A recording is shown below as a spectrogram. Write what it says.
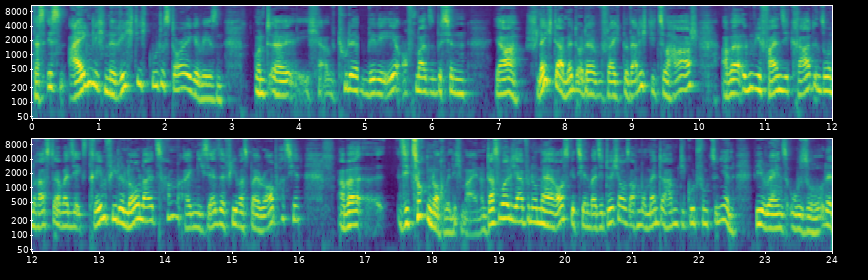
das ist eigentlich eine richtig gute Story gewesen. Und äh, ich tue der WWE oftmals ein bisschen ja, schlecht damit oder vielleicht bewerte ich die zu harsh, aber irgendwie fallen sie gerade in so ein Raster, weil sie extrem viele Lowlights haben, eigentlich sehr, sehr viel, was bei Raw passiert. Aber äh, sie zucken noch, will ich meinen. Und das wollte ich einfach nur mal herausskizzieren, weil sie durchaus auch Momente haben, die gut funktionieren. Wie Reigns Uso oder,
